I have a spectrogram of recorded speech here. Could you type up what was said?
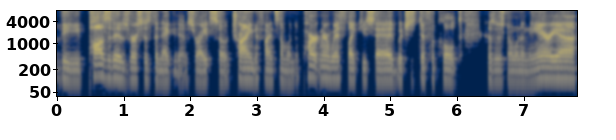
the positives versus the negatives, right? So trying to find someone to partner with, like you said, which is difficult because there's no one in the area.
